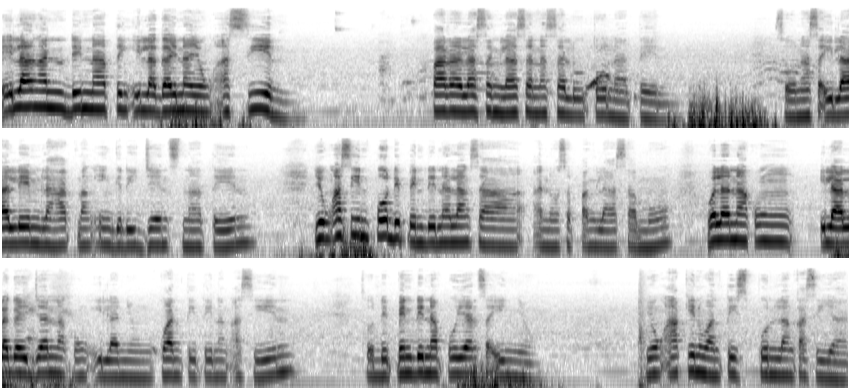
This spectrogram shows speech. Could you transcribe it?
kailangan din nating ilagay na yung asin para lasang-lasa na sa luto natin. So, nasa ilalim lahat ng ingredients natin. Yung asin po, depende na lang sa, ano, sa panglasa mo. Wala na akong ilalagay dyan na kung ilan yung quantity ng asin. So, depende na po yan sa inyo. Yung akin, 1 teaspoon lang kasi yan.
